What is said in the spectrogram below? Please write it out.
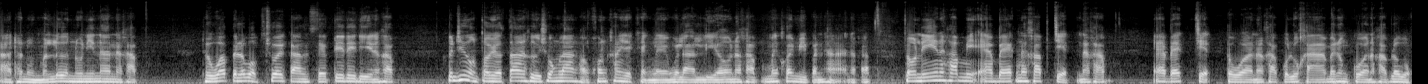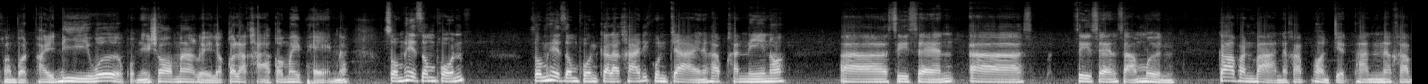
อ่าถนนมันลื่นนู่นนี่นั่นนะครับ ถือว่าเป็นระบบช่วยการเซฟตี้ได้ดีนะครับขึ้นชื่อของโตโยต้าคือช่วงล่างเขาค่อนข้างจะแข็งแรงเวลาเลี้ยวนะครับ ไม่ค่อยมีปัญหานะครับ ตรงนี้นะครับมีแอร์แบ็กนะครับ7นะครับแอร์แบ็ก7ตัวนะครับคุณลูกค้าไม่ต้องกลัวนะครับ ระบบความปลอดภัยดีเวอร์ผมยังชอบมากเลย แล้วก็ราคาก็ไม่แพงนะ สมเหตุสมผล สมเหตุสมผลกับราคาที่คุณจ่ายนะครับ คันนี้เนาะอ่าสี่แสนอ่าสี่แสนสามหมื่นเก้าพันบาทนะครับผ่อนเจ็ดพันนะครับ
